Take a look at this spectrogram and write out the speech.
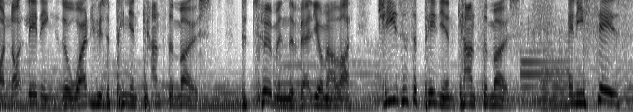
are not letting the one whose opinion counts the most determine the value of our life. Jesus' opinion counts the most. And he says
